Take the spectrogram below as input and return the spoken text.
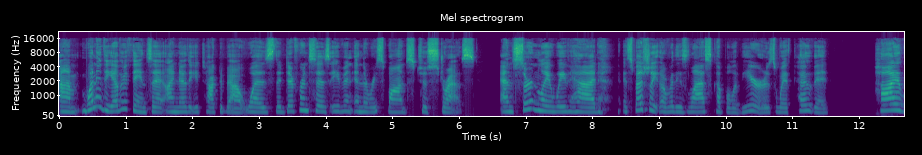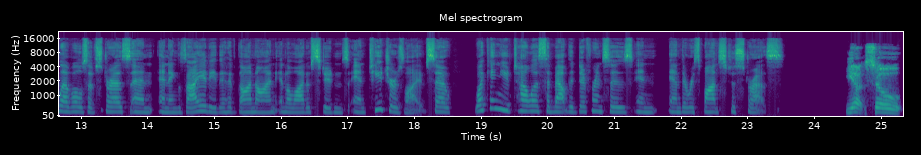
Um, one of the other things that I know that you talked about was the differences even in the response to stress. And certainly we've had, especially over these last couple of years with COVID, high levels of stress and, and anxiety that have gone on in a lot of students and teachers' lives. So, what can you tell us about the differences in and the response to stress? Yeah, so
